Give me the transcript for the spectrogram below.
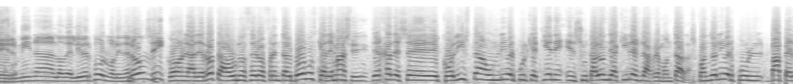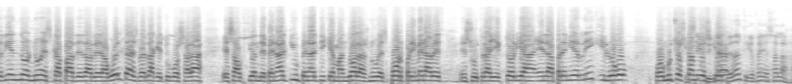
Termina lo del Liverpool, Molinero. Sí, con la derrota 1-0 frente al Bournemouth, que además deja de ser colista, un Liverpool que tiene en su talón de Aquiles las remontadas. Cuando el Liverpool va perdiendo, no es capaz de darle la vuelta. Es verdad que tuvo Salah esa opción de penalti, un penalti que mandó a las nubes por primera vez en su trayectoria en la Premier League y luego por muchos Es cambios el primer que penalti que falla Salah.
